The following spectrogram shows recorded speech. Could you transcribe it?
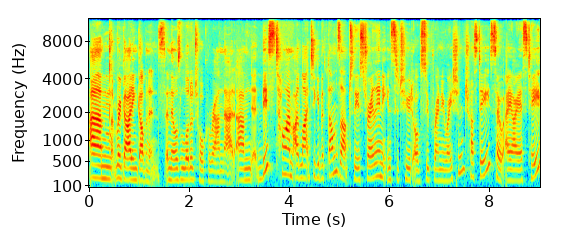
um, regarding governance, and there was a lot of talk around that. Um, this time, I'd like to give a thumbs up to the Australian Institute of Superannuation Trustees, so AIST.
